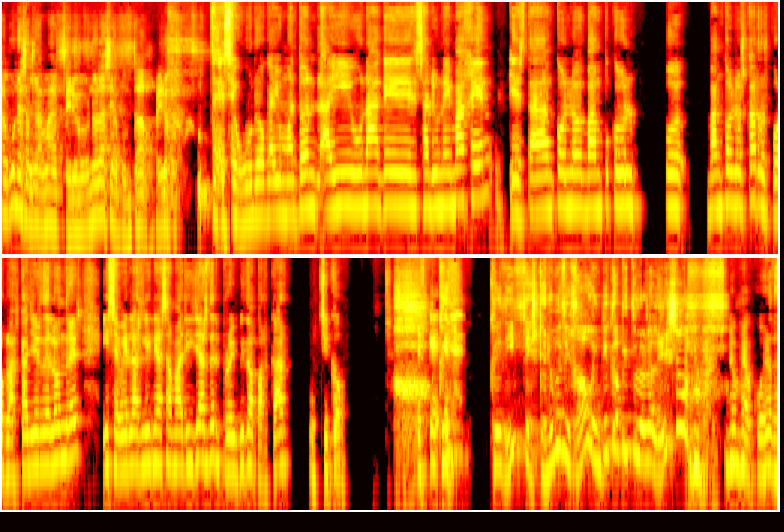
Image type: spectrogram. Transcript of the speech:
Algunas saldrá más, pero no las he apuntado, pero... Seguro que hay un montón. Hay una que sale una imagen que están con los, van, con, van con los carros por las calles de Londres y se ven las líneas amarillas del prohibido aparcar. Un chico. Es que... ¿Qué dices? Que no me he fijado. ¿En qué capítulo sale eso? No, me acuerdo.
